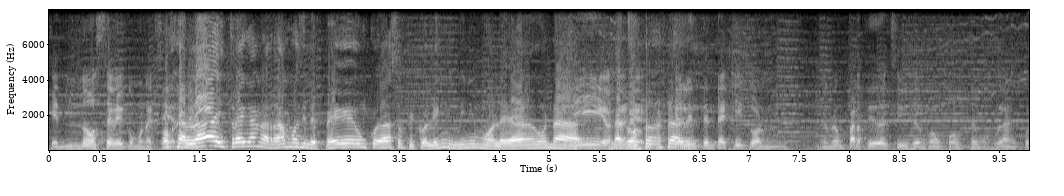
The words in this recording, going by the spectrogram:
que no se ve como un accidente. Ojalá y traigan a Ramos y le pegue un codazo Picolín y mínimo le hagan una. Sí, o una sea, que, lo intente aquí con en un partido de exhibición con Cuauhtémoc Blanco.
